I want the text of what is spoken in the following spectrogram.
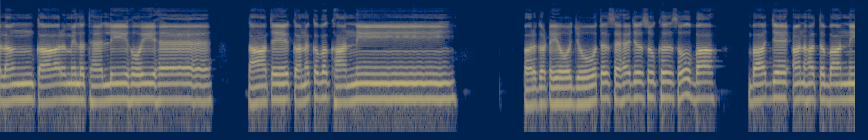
ਅਲੰਕਾਰ ਮਿਲ ਥੈਲੀ ਹੋਈ ਹੈ ਤਾਂ ਤੇ ਕਨਕ ਬਖਾਨੀ ਪ੍ਰਗਟਿਓ ਜੋਤ ਸਹਿਜ ਸੁਖ ਸੋਭਾ, ਬਾਜੇ ਅਨਹਤ ਬਾਨੀ।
